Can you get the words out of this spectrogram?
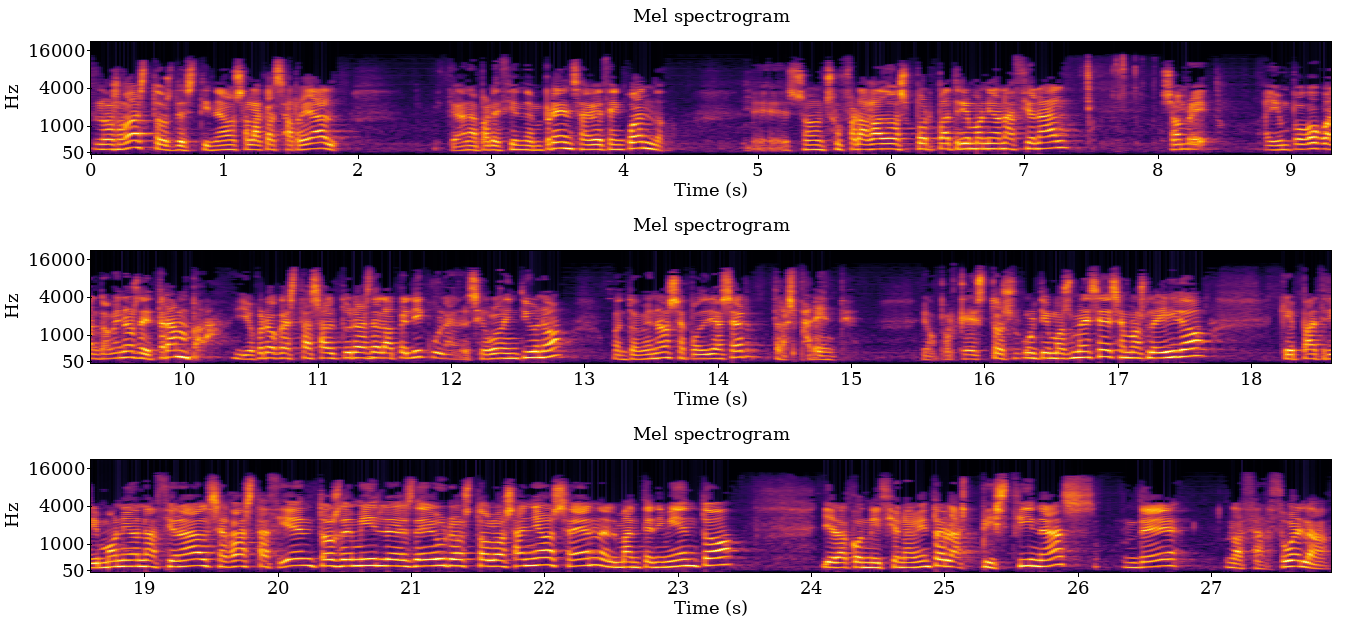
los gastos destinados a la Casa Real, que van apareciendo en prensa de vez en cuando, eh, son sufragados por patrimonio nacional, pues hombre, hay un poco cuanto menos de trampa. Yo creo que a estas alturas de la película, en el siglo XXI, cuanto menos se podría ser transparente. Porque estos últimos meses hemos leído que Patrimonio Nacional se gasta cientos de miles de euros todos los años en el mantenimiento y el acondicionamiento de las piscinas de la zarzuela.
